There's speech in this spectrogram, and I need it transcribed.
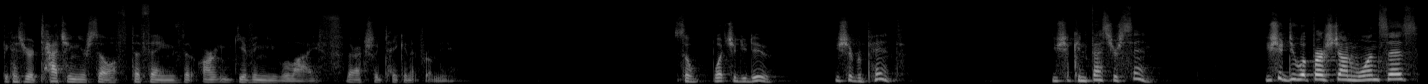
Because you're attaching yourself to things that aren't giving you life, they're actually taking it from you. So, what should you do? You should repent. You should confess your sin. You should do what 1 John 1 says.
